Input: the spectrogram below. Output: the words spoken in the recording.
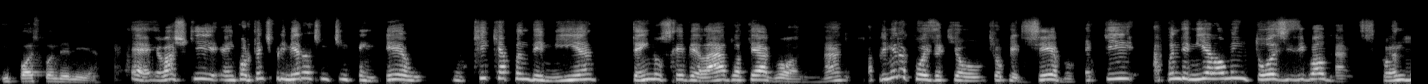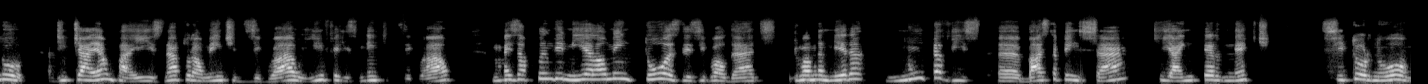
e pós-pandemia? É, eu acho que é importante primeiro a gente entender o, o que, que a pandemia tem nos revelado até agora. Né? A primeira coisa que eu, que eu percebo é que a pandemia aumentou as desigualdades. Quando a gente já é um país naturalmente desigual e infelizmente desigual, mas a pandemia ela aumentou as desigualdades de uma maneira nunca vista. Uh, basta pensar que a internet se tornou,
